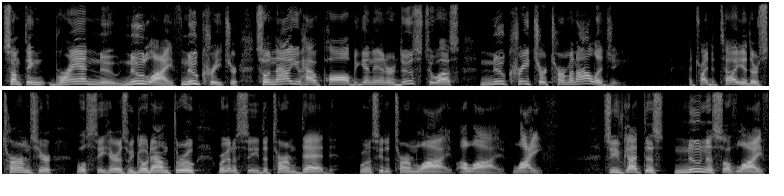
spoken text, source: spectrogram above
Something brand new, new life, new creature. So now you have Paul begin to introduce to us new creature terminology. I tried to tell you there's terms here we'll see here as we go down through. We're going to see the term dead. We're going to see the term live, alive, life. So you've got this newness of life.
